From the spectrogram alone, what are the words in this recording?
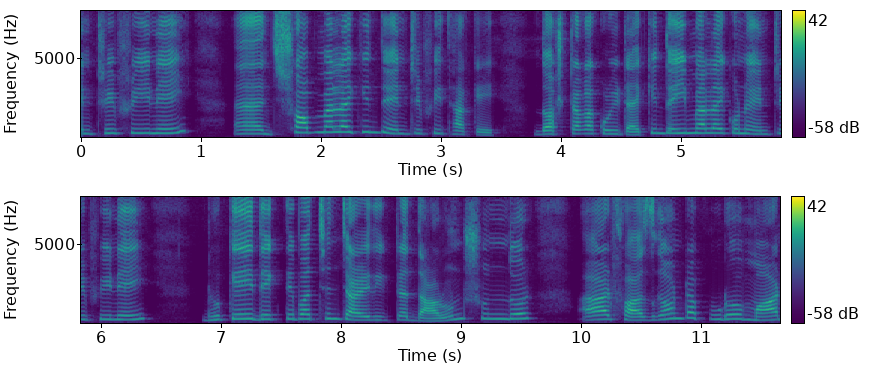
এন্ট্রি ফি নেই। সব মেলায় কিন্তু এন্ট্রি ফি থাকে। দশ টাকা কুড়ি টাকা। কিন্তু এই মেলায় কোনো এন্ট্রি ফি নেই। ঢুকেই দেখতে পাচ্ছেন চারিদিকটা দারুণ সুন্দর। আর ফার্স্ট গ্রাউন্ডটা পুরো মাঠ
